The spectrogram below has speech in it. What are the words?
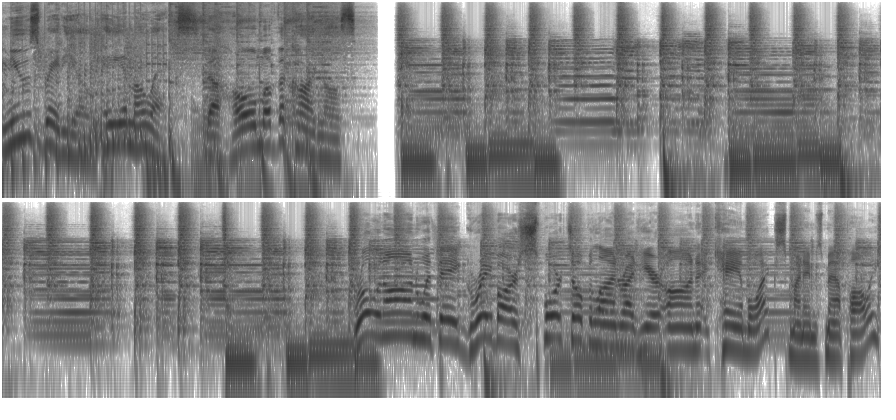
News Radio KMOX, the home of the Cardinals. Rolling on with a Graybar Sports Open line right here on KMOX. My name is Matt Pauley.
